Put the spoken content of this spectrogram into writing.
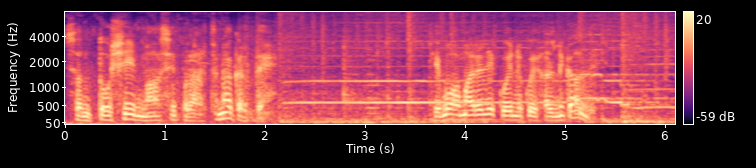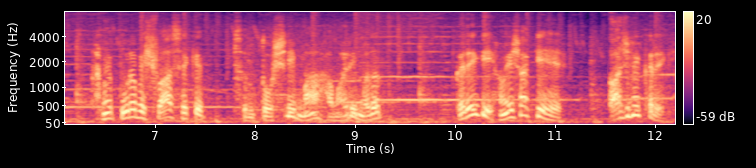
संतोषी माँ से प्रार्थना करते हैं कि वो हमारे लिए कोई ना कोई हल निकाल दे। हमें पूरा विश्वास है कि संतोषी माँ हमारी मदद करेगी, हमेशा की है, आज भी करेगी।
